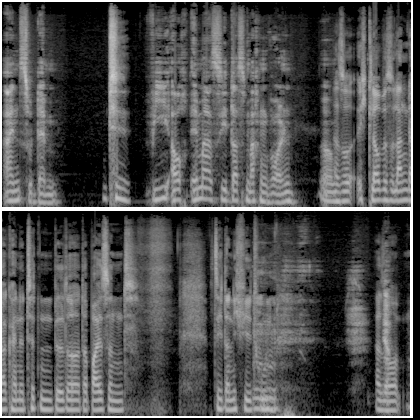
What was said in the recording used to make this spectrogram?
einzudämmen. Wie auch immer sie das machen wollen. Ähm, also ich glaube, solange da keine Tittenbilder dabei sind, wird sich da nicht viel tun. Mhm. Also ja,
